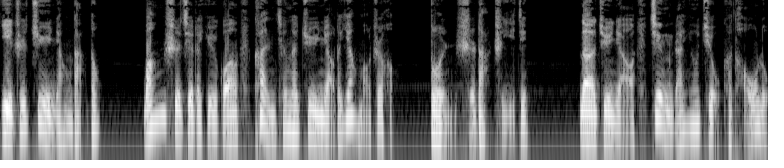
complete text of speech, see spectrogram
一只巨鸟打斗。王氏借着月光看清那巨鸟的样貌之后，顿时大吃一惊，那巨鸟竟然有九颗头颅。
